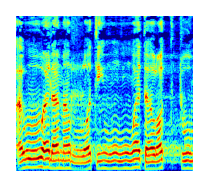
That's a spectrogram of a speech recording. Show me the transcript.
أول مرة وتركتم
